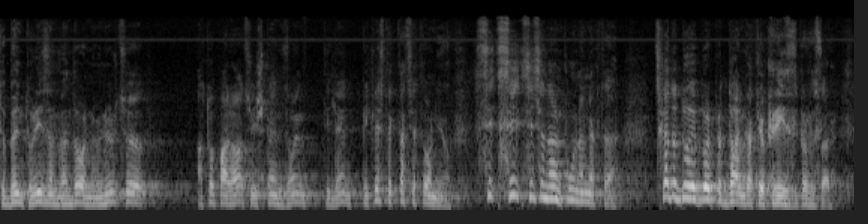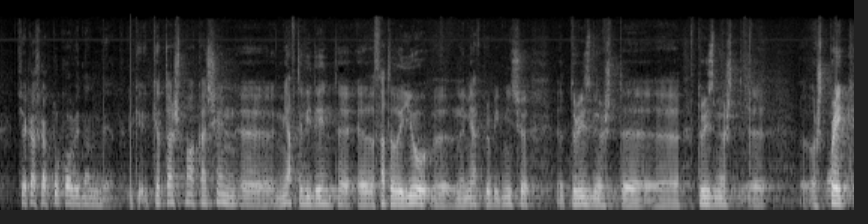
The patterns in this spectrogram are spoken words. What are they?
të bëjnë turizëm vendor në mënyrë që ato para që i shpenzojnë t'i lënë pikërisht tek këta që thoni ju. Si si si qëndron puna në këtë? Çka do duhej bërë për dalë nga kjo krizë, profesor, që e ka shkaktuar COVID-19? Kjo tashmë ka qenë mjaft evidente, edhe thatë edhe ju me mjaft përpikni që turizmi është turizmi është është prek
